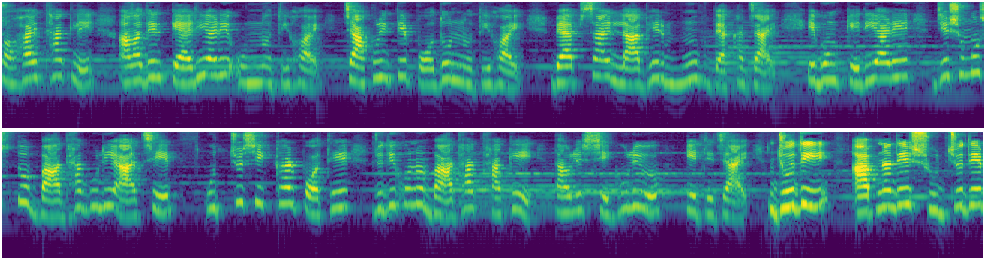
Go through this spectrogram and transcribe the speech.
সহায় থাকলে আমাদের ক্যারিয়ারে উন্নতি হয়, চাকুরিতে পদোন্নতি হয়, ব্যবসায় লাভের মুখ দেখা যায় এবং কেরিয়ারে যে সমস্ত বাধাগুলি আছে উচ্চশিক্ষার পথে যদি কোনো বাধা থাকে, তাহলে সেগুলিও কেটে যায়। যদি আপনাদের সূর্যদেব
